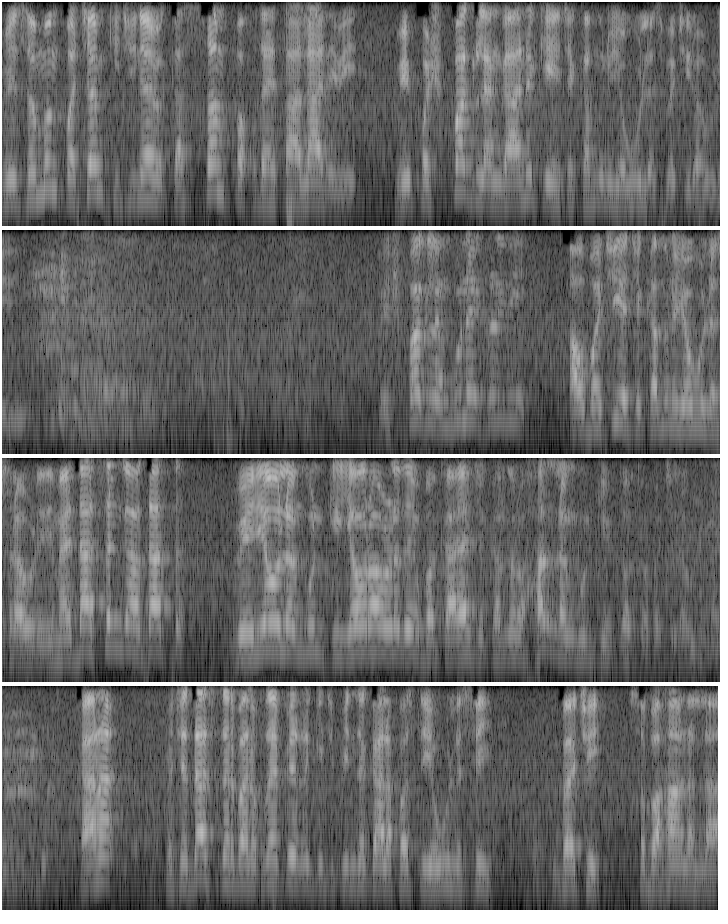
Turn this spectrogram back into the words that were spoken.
وی زمون پچم کې جناو قسم په خدای تعالی دی وی وی پشپګ لنګانه کې چې کمونو یو لس بچی راوړي دي پشپګ لنګونه کړی دي او بچی چې کمونو یو لس راوړي دي مې دا څنګه دا وې یو لنګون کې یو راوړل دی او بقایا چې کمنو هر لنګون کې دوه دوه بچی راوړل کانا نو چې داسې در باندې خدای پیغه کې چې 15 کال پس ته یو لسی بچی سبحان الله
